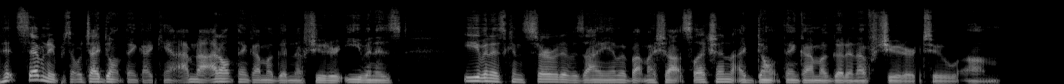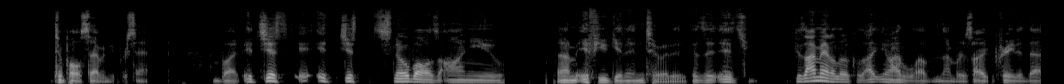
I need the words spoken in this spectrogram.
hit 70%, which I don't think I can. I'm not, I don't think I'm a good enough shooter, even as, even as conservative as I am about my shot selection. I don't think I'm a good enough shooter to, um, to pull 70%. But it's just, it, it just snowballs on you, um, if you get into it because it, it's, because I'm analytical. I, you know, I love numbers. I created the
